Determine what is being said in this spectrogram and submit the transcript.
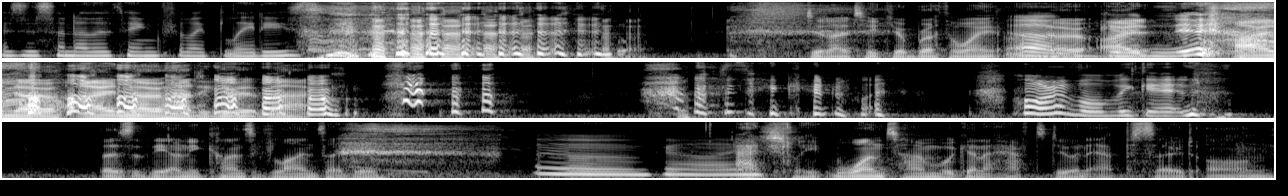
Is this another thing for like the ladies? Did I take your breath away? Oh, I know. I, goodness. I know. I know how to give it back. That's a good one. Horrible, but good. Those are the only kinds of lines I do. Oh god. Actually, one time we're going to have to do an episode on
